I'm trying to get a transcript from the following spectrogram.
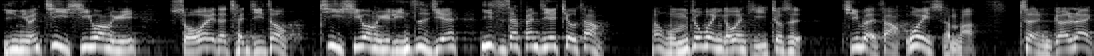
以你们寄希望于所谓的陈吉仲，寄希望于林志坚，一直在翻这些旧账。那我们就问一个问题，就是基本上为什么整个赖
